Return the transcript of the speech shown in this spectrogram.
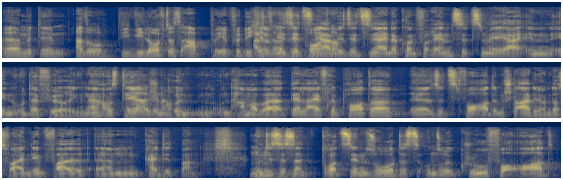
äh, mit dem, also wie, wie läuft das ab für dich also jetzt wir als sitzen ja, wir sitzen ja in der Konferenz, sitzen wir ja in, in Unterföhring, ne, aus technischen ja, genau. Gründen und haben aber der Live-Reporter äh, sitzt vor Ort im Stadion. Das war in dem Fall ähm, Kai Dittmann. Mhm. Und es ist trotzdem so, dass unsere Crew vor Ort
